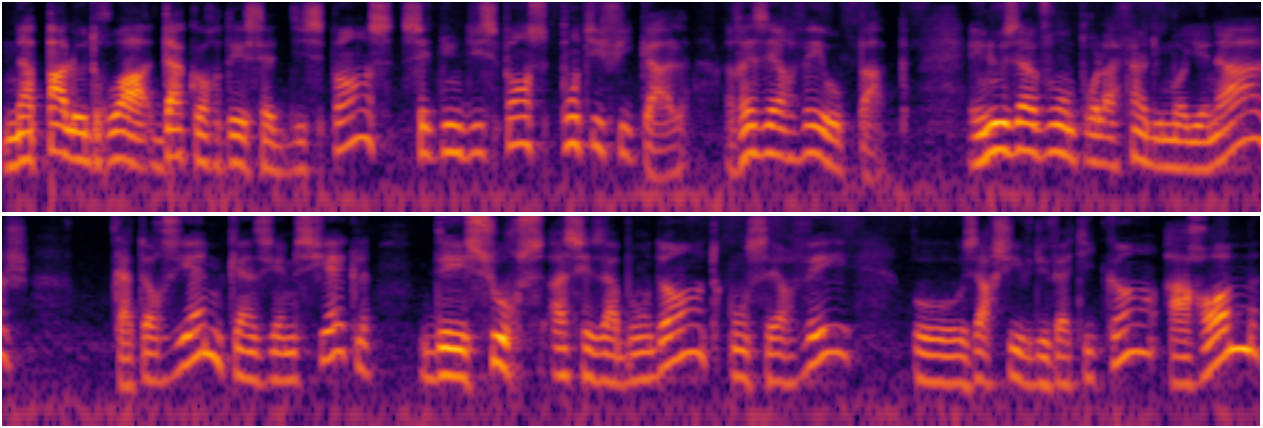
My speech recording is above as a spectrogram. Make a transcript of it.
n'a pas le droit d'accorder cette dispense, c'est une dispense pontificale, réservée au pape. Et nous avons, pour la fin du Moyen Âge, 14e, 15e siècle, des sources assez abondantes conservées aux archives du Vatican, à Rome,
